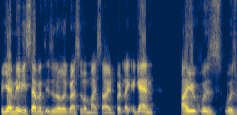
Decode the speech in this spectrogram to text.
But yeah, maybe seventh is a little aggressive on my side. But like again, Aiyuk was was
